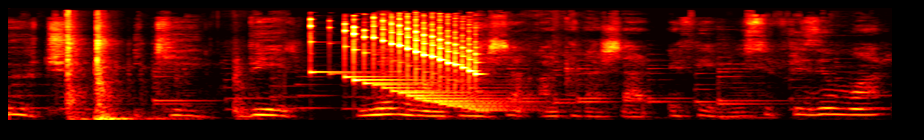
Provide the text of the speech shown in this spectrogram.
3, 2, 1. Merhaba arkadaşlar. Arkadaşlar Efe'ye bir sürprizim var.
